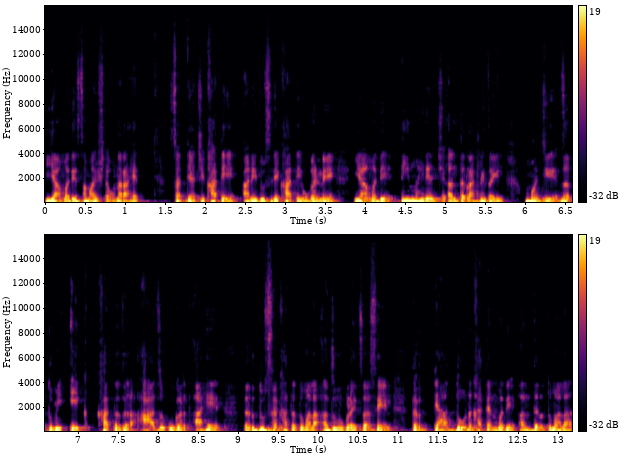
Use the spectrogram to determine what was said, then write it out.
यामध्ये समाविष्ट होणार आहेत. सध्याचे खाते आणि दुसरे खाते उघडणे यामध्ये तीन महिन्यांचे अंतर राखले जाईल. म्हणजे जर तुम्ही एक खातं जर आज उघडत आहेत तर दुसरं खातं तुम्हाला अजून उघडायचं असेल तर त्या दोन खात्यांमध्ये अंतर तुम्हाला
